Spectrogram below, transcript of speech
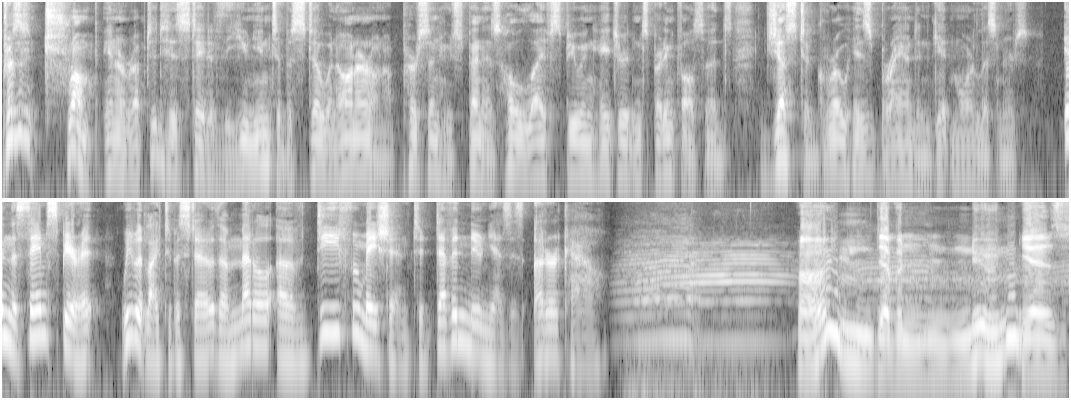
President Trump interrupted his State of the Union to bestow an honor on a person who spent his whole life spewing hatred and spreading falsehoods just to grow his brand and get more listeners. In the same spirit, we would like to bestow the Medal of Defamation to Devin Nunes's utter cow. I'm Devin Nunes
